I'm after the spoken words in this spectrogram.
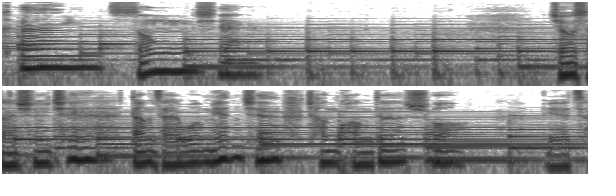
肯就算世界挡在我面前，猖狂地说，别再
